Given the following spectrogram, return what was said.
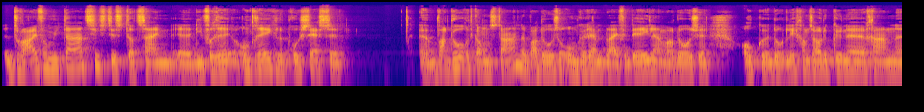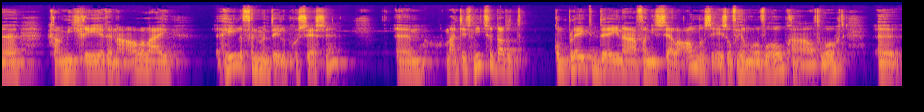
driver-mutaties. Dus dat zijn uh, die ontregelen processen uh, waardoor het kan ontstaan. Waardoor ze ongeremd blijven delen en waardoor ze ook door het lichaam zouden kunnen gaan, gaan migreren naar allerlei hele fundamentele processen. Um, maar het is niet zo dat het complete DNA van die cellen anders is of helemaal overhoop gehaald wordt. Uh,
